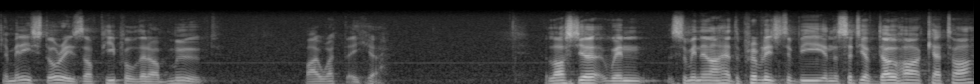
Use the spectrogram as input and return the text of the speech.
There are many stories of people that are moved by what they hear. Last year, when Sumin and I had the privilege to be in the city of Doha, Qatar,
